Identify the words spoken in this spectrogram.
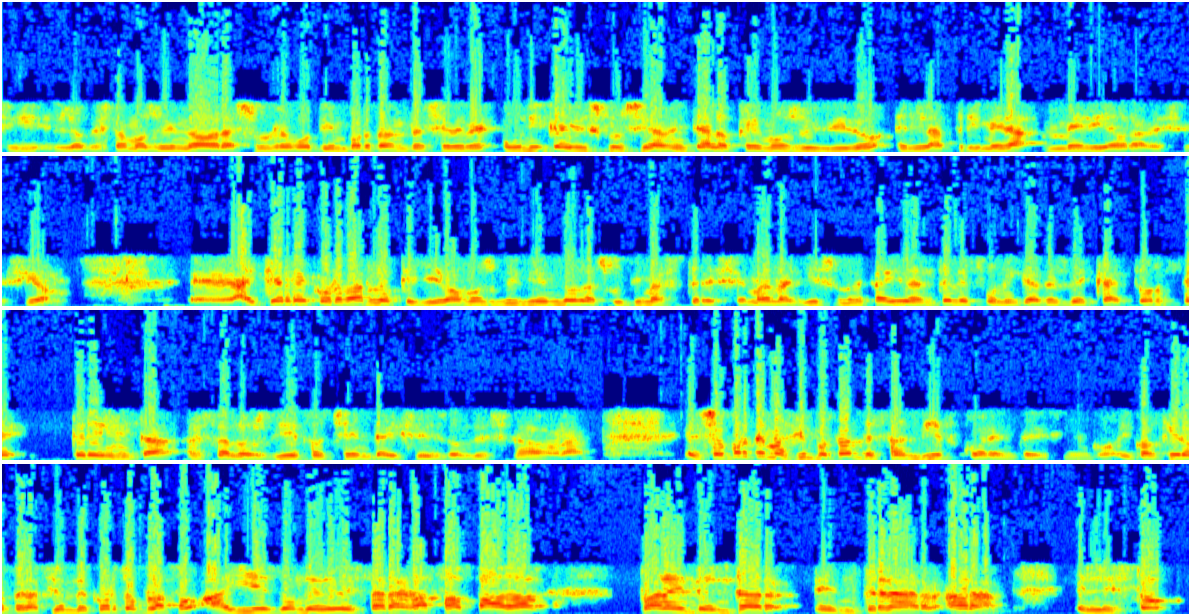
si lo que estamos viendo ahora es un rebote importante se debe única y exclusivamente a lo que hemos vivido en la primera media hora de sesión. Eh, hay que recordar lo que llevamos viviendo las últimas tres semanas y es una caída en Telefónica desde 14.30 hasta los 10.86 donde está ahora. El soporte más importante está en 10.45 y cualquier operación de corto plazo ahí es donde debe estar agazapada para intentar entrar. Ahora, el stock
